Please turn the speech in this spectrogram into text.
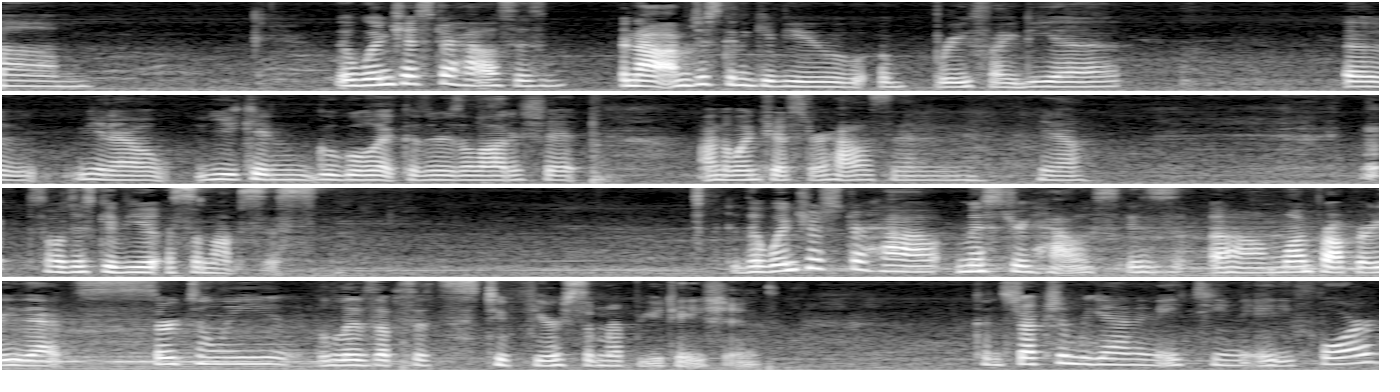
Um, the Winchester House is now. I'm just going to give you a brief idea. Uh, you know, you can Google it because there's a lot of shit on the Winchester House, and you know. So I'll just give you a synopsis. The Winchester House, Mystery House is um, one property that certainly lives up to fearsome reputation. Construction began in 1884,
